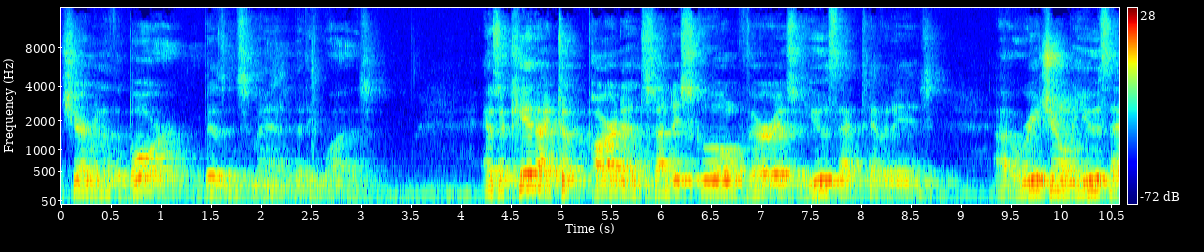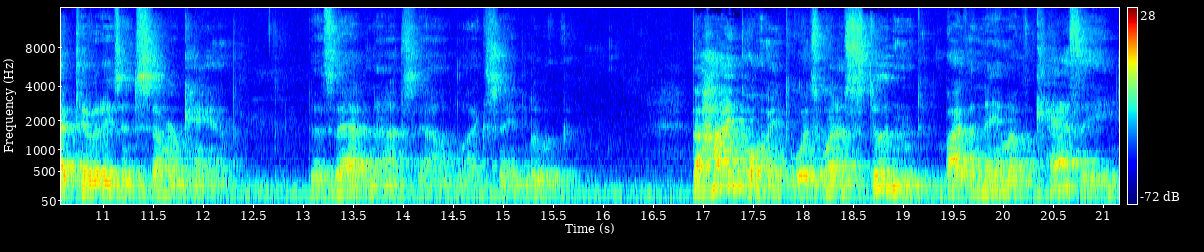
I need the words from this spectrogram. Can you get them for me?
chairman of the board, businessman that he was. As a kid, I took part in Sunday school, various youth activities, uh, regional youth activities, and summer camp. Does that not sound like St. Luke? The high point was when a student by the name of Kathy,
